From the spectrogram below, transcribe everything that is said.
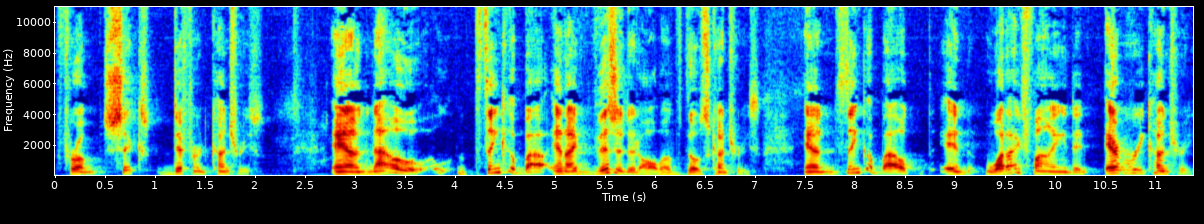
from six different countries. And now think about, and I visited all of those countries, and think about, and what I find in every country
